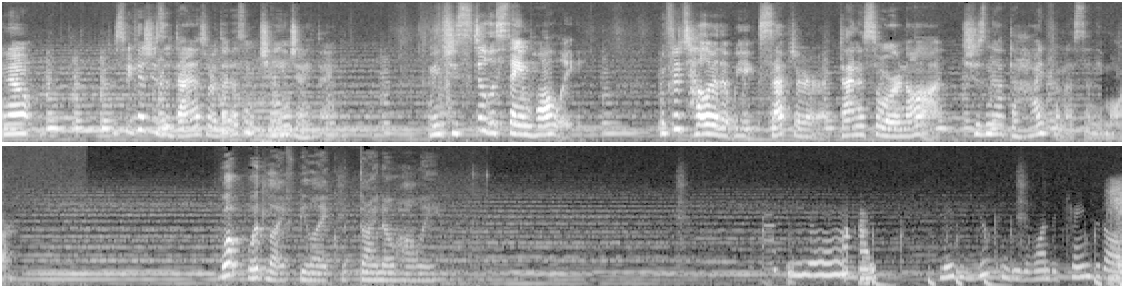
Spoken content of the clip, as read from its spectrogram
You know, just because she's a dinosaur, that doesn't change anything. I mean, she's still the same Holly. We have to tell her that we accept her, dinosaur or not. She doesn't have to hide from us anymore. What would life be like with Dino Holly? Maybe you can be the one to change it all.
